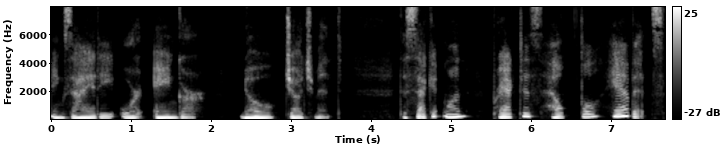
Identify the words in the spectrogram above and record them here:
anxiety, or anger. No judgment. The second one, practice helpful habits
